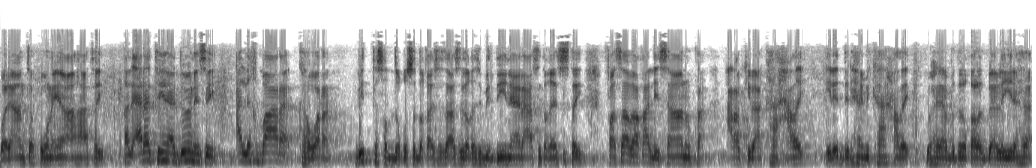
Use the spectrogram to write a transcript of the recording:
walaa an takuuna inaa ahaatay. Qad aradta inaad doonaysay alikhbaara ka waran. Bitasaduqu sadaqaysa bidiinaara sadaqaysatay fasabaqa lisaanuka. Carabkii baa kaa xaday ila dirhami kaa xaday. Wahadaa badal qalad baa la yidhaahdaa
